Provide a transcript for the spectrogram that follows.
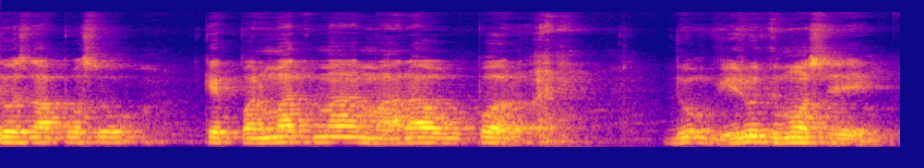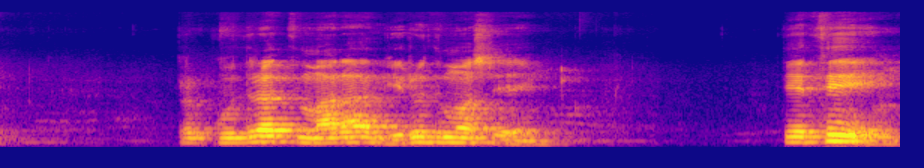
દોષ આપો છો કે પરમાત્મા મારા ઉપર વિરુદ્ધમાં છે. કુદરત મારા વિરુદ્ધમાં છે. તેથી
